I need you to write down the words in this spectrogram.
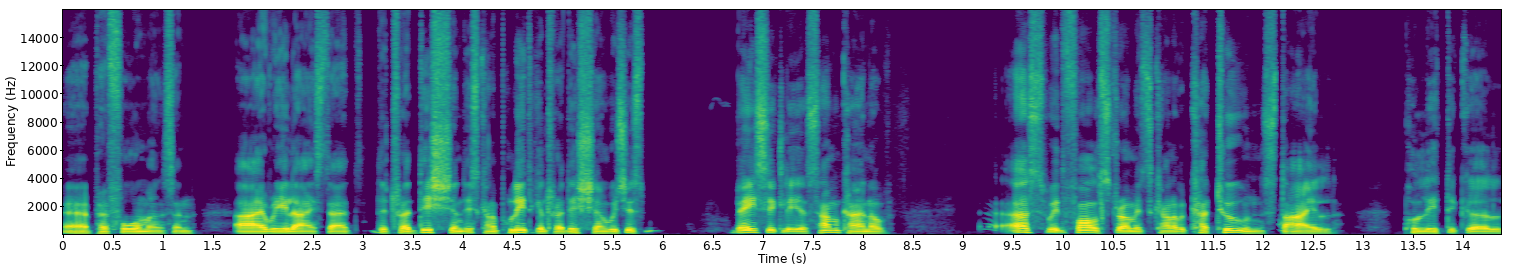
uh, performance and I realized that the tradition, this kind of political tradition, which is basically some kind of, as with Fahlström, it's kind of a cartoon style political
